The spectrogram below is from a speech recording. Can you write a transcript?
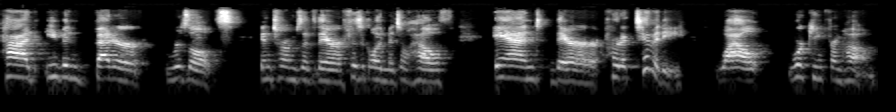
had even better results in terms of their physical and mental health and their productivity while working from home.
